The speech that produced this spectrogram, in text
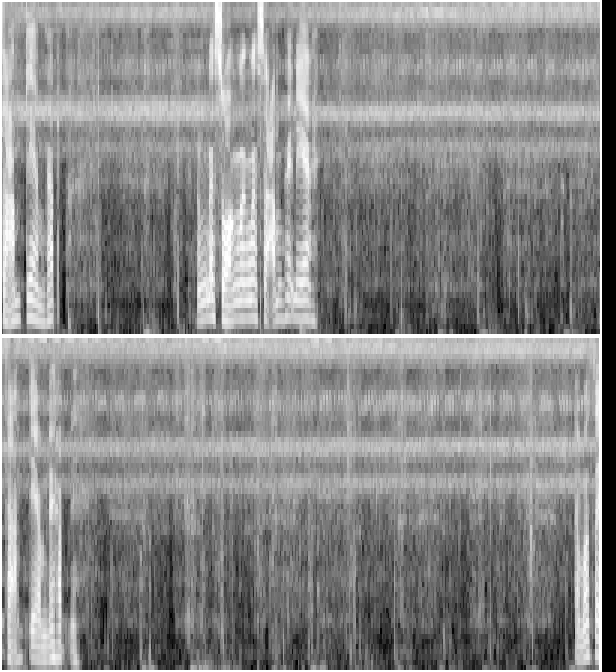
สามแต้มครับลังละสองลังละสามแค่เนี้ยสามเตรียมนะครับเนี่ท ว่าใส่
